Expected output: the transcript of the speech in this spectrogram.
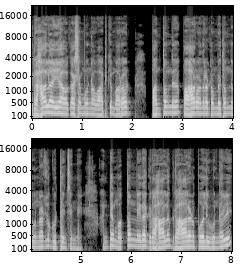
గ్రహాలు అయ్యే అవకాశం ఉన్న వాటికి మరో పంతొమ్మిది పదహారు వందల తొంభై తొమ్మిది ఉన్నట్లు గుర్తించింది. అంటే మొత్తం మీద గ్రహాలు గ్రహాలను పోలి ఉన్నవి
